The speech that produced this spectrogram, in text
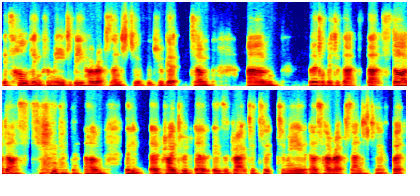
it's humbling for me to be her representative that you get um, um, a little bit of that that stardust um, that uh, tried to uh, is attracted to, to me as her representative. But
